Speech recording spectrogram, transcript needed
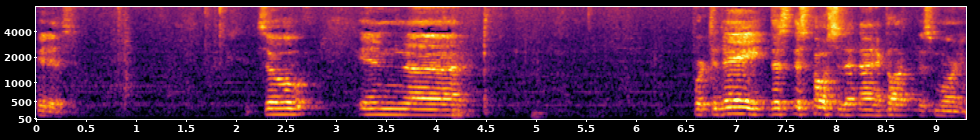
It is. So, in, uh, for today, this, this posted at nine o'clock this morning.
